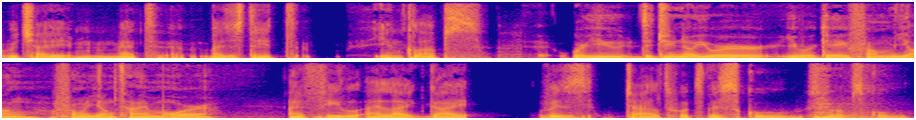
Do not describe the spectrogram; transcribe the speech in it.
which I met uh, by the street in clubs Were you? Did you know you were you were gay from young, from a young time, or? I feel I like guy with childhood, with school, from school.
